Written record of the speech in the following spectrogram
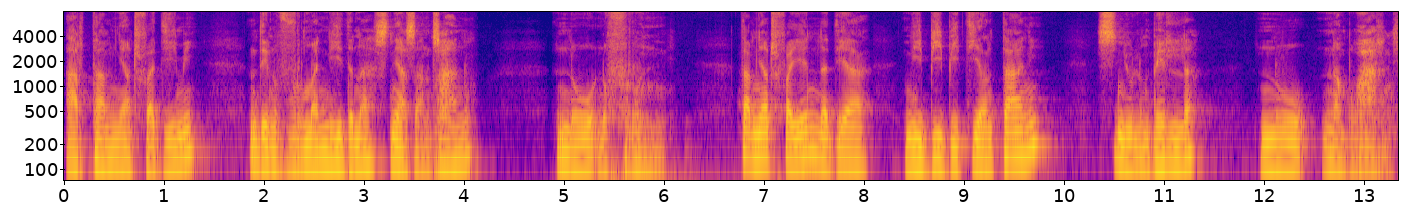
ary tamin'ny andro fahadimy dia ny voromanidina sy ny hazandrano no noforoniny. Tamin'ny andro fahenina dia ny biby ety an-tany sy ny olombelona no namboariny,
